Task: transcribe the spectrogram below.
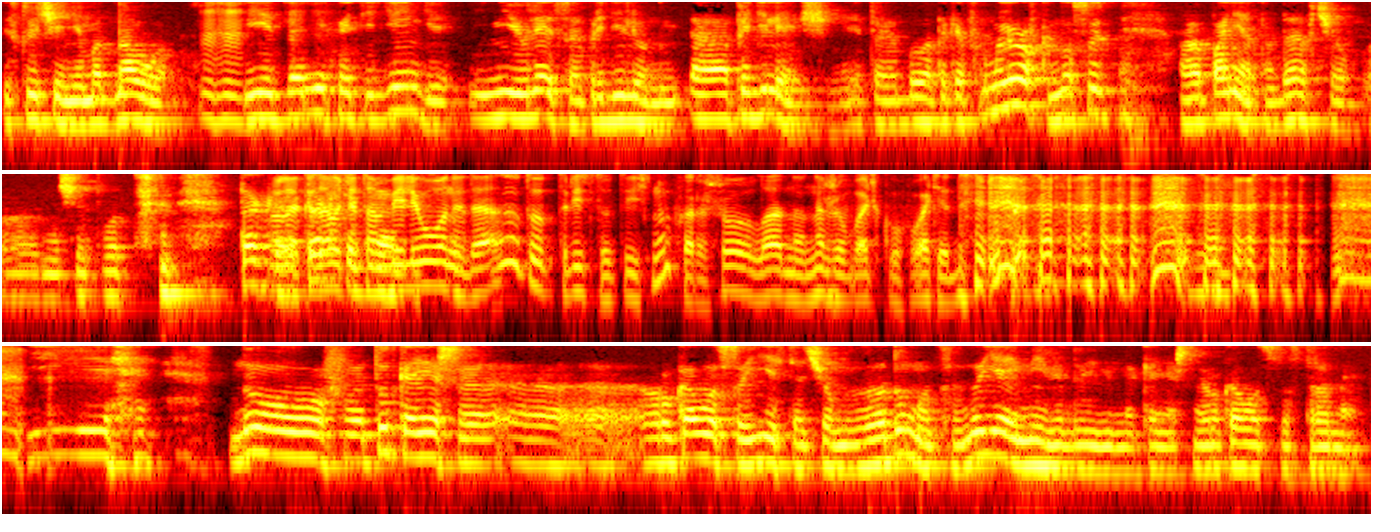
исключением одного. Угу. И для них эти деньги не являются определенными, а, определяющими. Это была такая формулировка, но суть а, понятна, да, в чем. А, значит, вот так. Ну, да, так когда у тебя там миллионы, да, ну тут 300 тысяч, ну хорошо, ладно, на жвачку хватит. И, ну, тут, конечно, э, руководству есть о чем задуматься, но я имею в виду именно, конечно, руководство страны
